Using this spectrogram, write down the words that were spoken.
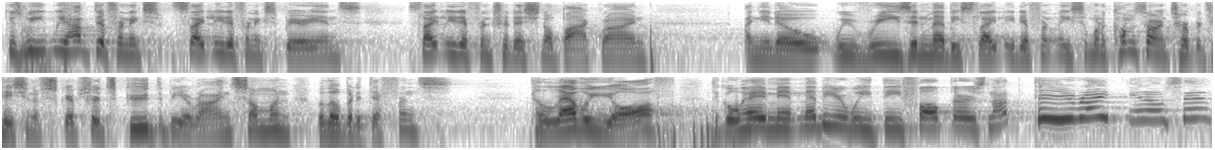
Because we, we have different, slightly different experience, slightly different traditional background, and you know, we reason maybe slightly differently. So when it comes to our interpretation of Scripture, it's good to be around someone with a little bit of difference, to level you off, to go, hey, mate, maybe your wee default there is not too right, you know what I'm saying?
